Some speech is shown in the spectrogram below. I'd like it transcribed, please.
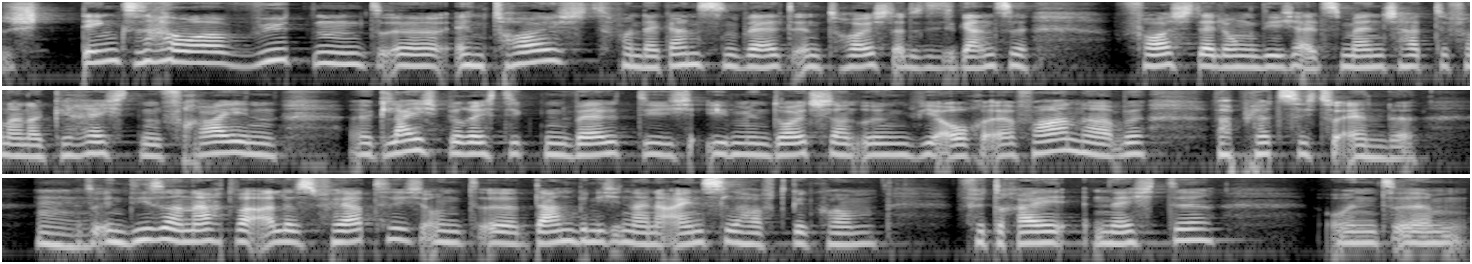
stinksauer, wütend, äh, enttäuscht, von der ganzen Welt enttäuscht. Also diese ganze Vorstellungen, die ich als Mensch hatte von einer gerechten, freien, äh, gleichberechtigten Welt, die ich eben in Deutschland irgendwie auch erfahren habe, war plötzlich zu Ende. Mhm. Also in dieser Nacht war alles fertig und äh, dann bin ich in eine Einzelhaft gekommen für drei Nächte. Und ähm,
